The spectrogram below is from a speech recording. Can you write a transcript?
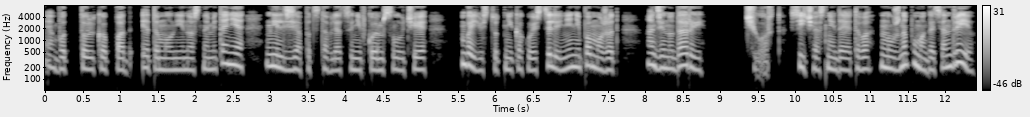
Вот только под это молниеносное метание нельзя подставляться ни в коем случае. Боюсь, тут никакое исцеление не поможет. Один удар и... Чёрт, сейчас не до этого. Нужно помогать Андрею.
